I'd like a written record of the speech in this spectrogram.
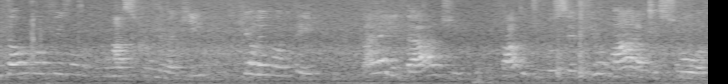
Então eu fiz um, um rascunho aqui que eu levantei. Na realidade, o fato de você filmar a pessoa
